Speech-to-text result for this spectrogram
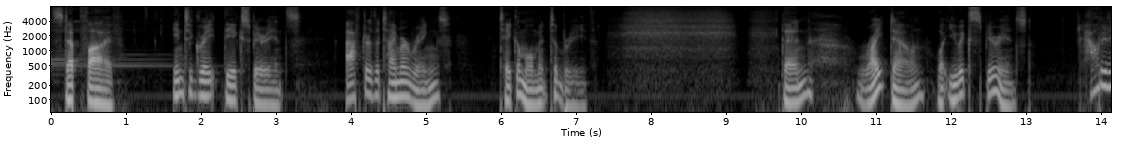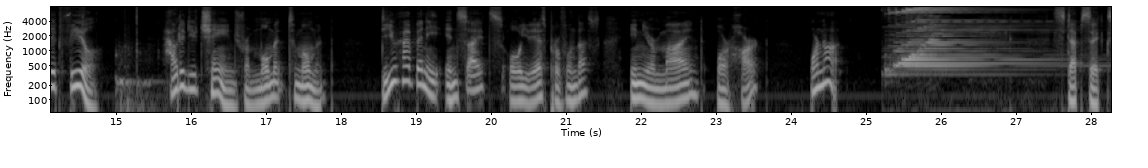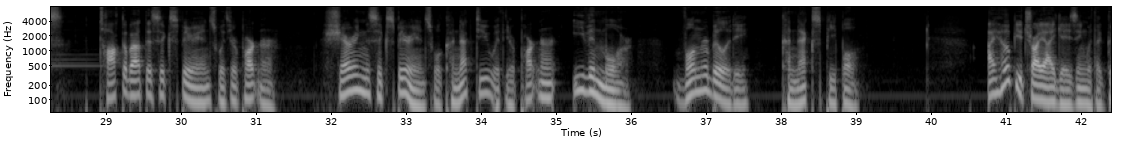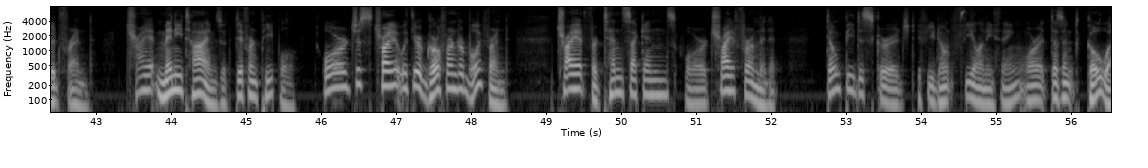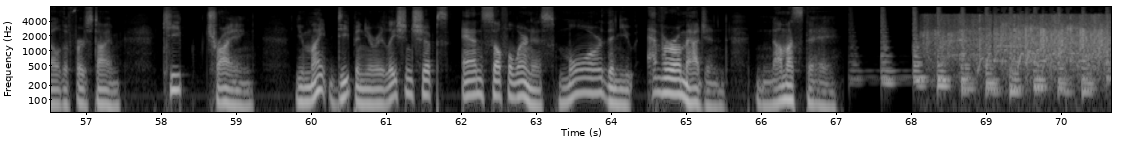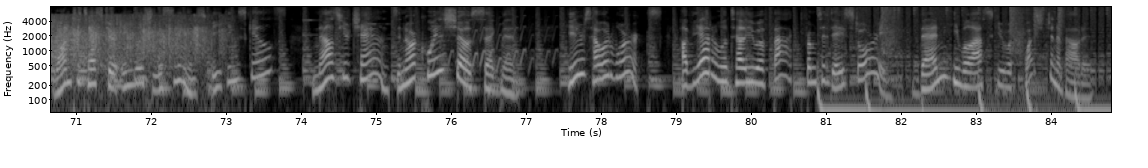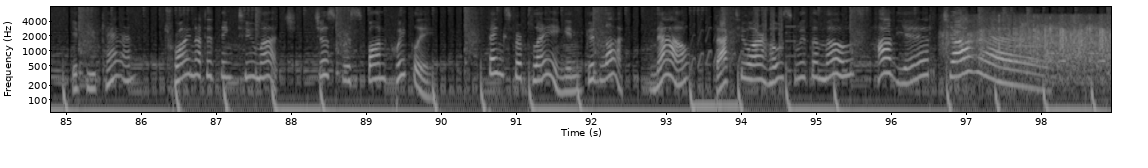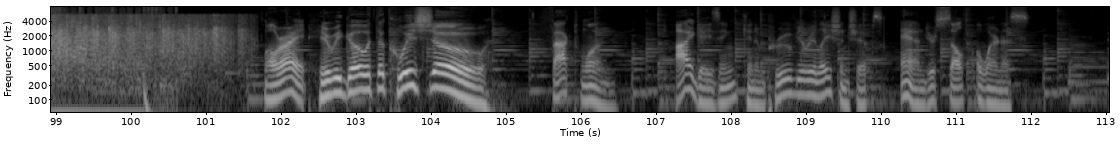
Step 5 Integrate the experience. After the timer rings, take a moment to breathe. Then, write down what you experienced. How did it feel? How did you change from moment to moment? Do you have any insights o ideas profundas in your mind or heart or not. Step 6 Talk about this experience with your partner. Sharing this experience will connect you with your partner even more. Vulnerability connects people. I hope you try eye gazing with a good friend. Try it many times with different people, or just try it with your girlfriend or boyfriend. Try it for 10 seconds or try it for a minute. Don't be discouraged if you don't feel anything or it doesn't go well the first time. Keep trying. You might deepen your relationships and self awareness more than you ever imagined. Namaste. Want to test your English listening and speaking skills? Now's your chance in our quiz show segment. Here's how it works Javier will tell you a fact from today's story. Then he will ask you a question about it. If you can, try not to think too much. Just respond quickly. Thanks for playing and good luck. Now, back to our host with the most, Javier Chavez. All right, here we go with the quiz show. Fact 1 Eye gazing can improve your relationships and your self awareness.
